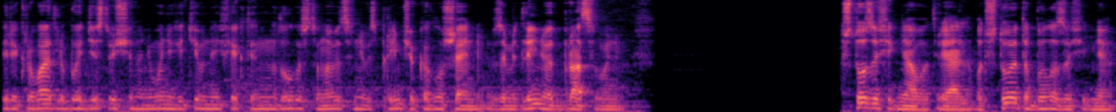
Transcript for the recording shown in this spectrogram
перекрывает любые действующие на него негативные эффекты и ненадолго становится невосприимчив к оглушению, замедлению, отбрасыванию. Что за фигня вот реально? Вот что это было за фигня?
